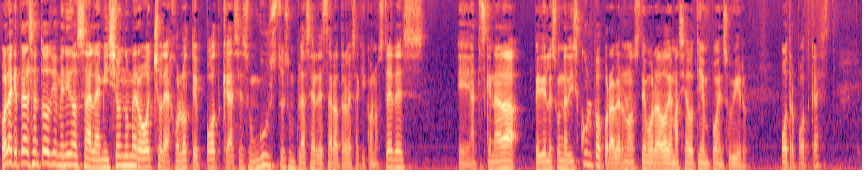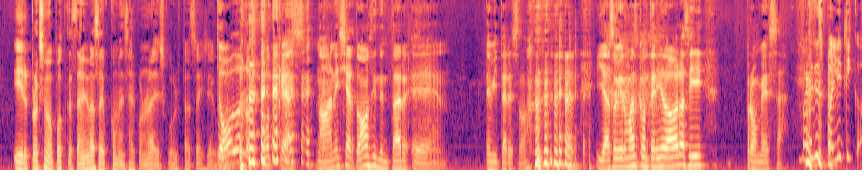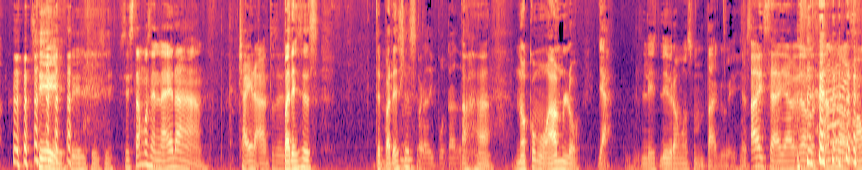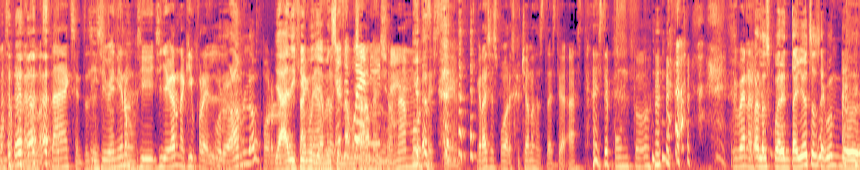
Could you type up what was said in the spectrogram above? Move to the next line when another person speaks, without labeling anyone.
Hola, ¿qué tal? Sean todos bienvenidos a la emisión número 8 de Ajolote Podcast. Es un gusto, es un placer de estar otra vez aquí con ustedes. Eh, antes que nada, pedirles una disculpa por habernos demorado demasiado tiempo en subir otro podcast.
Y el próximo podcast también vas a comenzar con una disculpa, estoy seguro.
Todos los podcasts. No, no es cierto. Vamos a intentar eh, evitar eso. y ya subir más contenido ahora sí. Promesa.
Pareces político.
Sí, sí, sí, sí.
Si estamos en la era Chaira, entonces.
Pareces. ¿Te pareces?
para diputado.
Ajá. No como AMLO. Ya. Le libramos un tag, güey. Ya está.
Ahí está, ya vamos, vamos, vamos a poner los tags. Entonces, si
Listo,
vinieron,
está.
si, si llegaron aquí por el.
¿Por AMLO?
por
ya
el
dijimos, ya
AMLO,
mencionamos
Ya
AMLO.
ir.
mencionamos, este, gracias por escucharnos hasta este, hasta este punto. y bueno,
A los 48 segundos.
